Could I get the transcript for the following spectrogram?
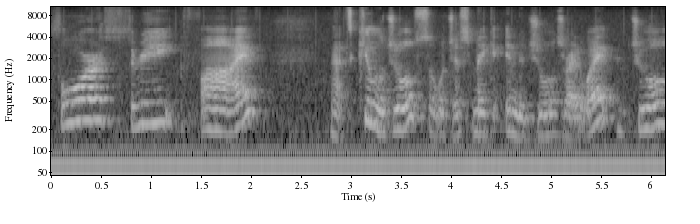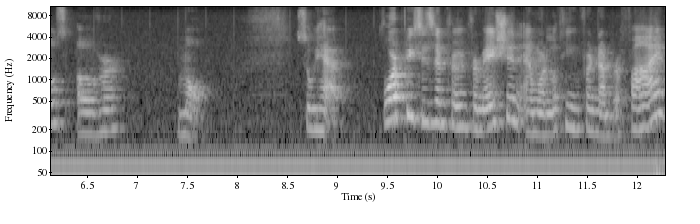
435 that's kilojoules so we'll just make it into joules right away. Joules over mole. So we have four pieces of information and we're looking for number five.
